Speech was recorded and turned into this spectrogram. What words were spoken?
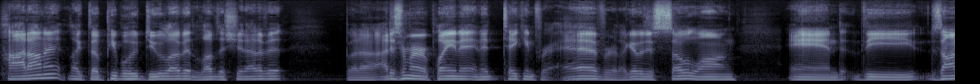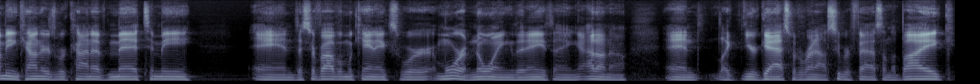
hot on it. Like the people who do love it love the shit out of it. But uh, I just remember playing it and it taking forever. Like it was just so long, and the zombie encounters were kind of meh to me, and the survival mechanics were more annoying than anything. I don't know. And like your gas would run out super fast on the bike.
